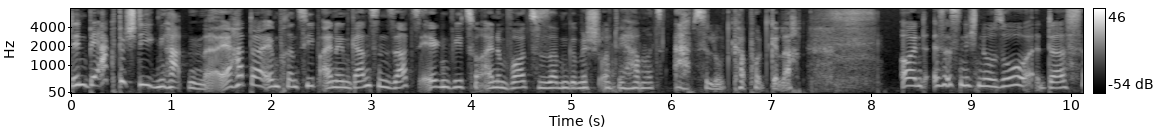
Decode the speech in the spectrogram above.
den Berg bestiegen hatten. Er hat da im Prinzip einen ganzen Satz irgendwie zu einem Wort zusammengemischt und wir haben uns absolut kaputt gelacht. Und es ist nicht nur so, dass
